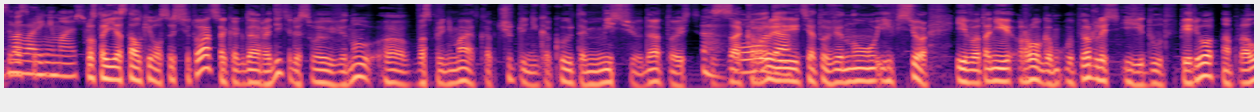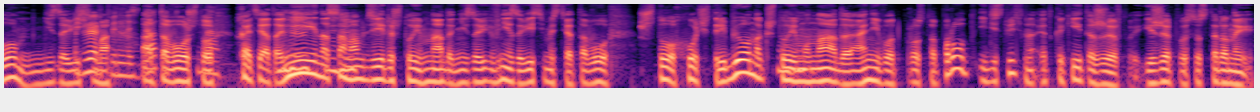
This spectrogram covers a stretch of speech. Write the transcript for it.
ты воспринимаешь. Просто я сталкивался с ситуацией, когда родители свою вину э, воспринимают как чуть ли не какую-то миссию, да, то есть закрыть О, да. эту вину и все. И вот они рогом уперлись и идут вперед на пролом, независимо от да, того, что да. хотят они угу, на угу. самом деле, что им надо, вне зависимости от того, что хочет ребенок, что угу. ему надо. Они вот просто прут, и действительно это какие-то жертвы. И жертвы со стороны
